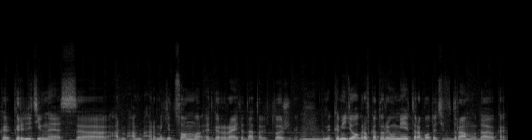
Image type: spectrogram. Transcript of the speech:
коррелятивная с Ар Армагедцом Эдгара Райта, да, то есть тоже mm-hmm. комедиограф, который умеет работать в драму, да, как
